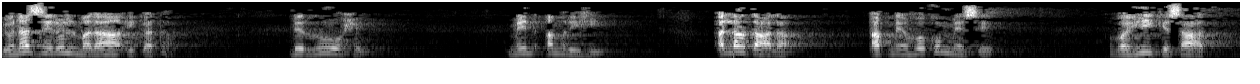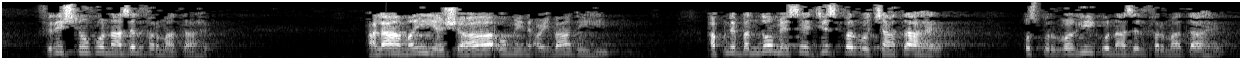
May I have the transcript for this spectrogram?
یو نزل الملا اکتا من امری اللہ تعالی اپنے حکم میں سے وہی کے ساتھ فرشتوں کو نازل فرماتا ہے۔ علام یشا امین عبادی ہی اپنے بندوں میں سے جس پر وہ چاہتا ہے اس پر وہی کو نازل فرماتا ہے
